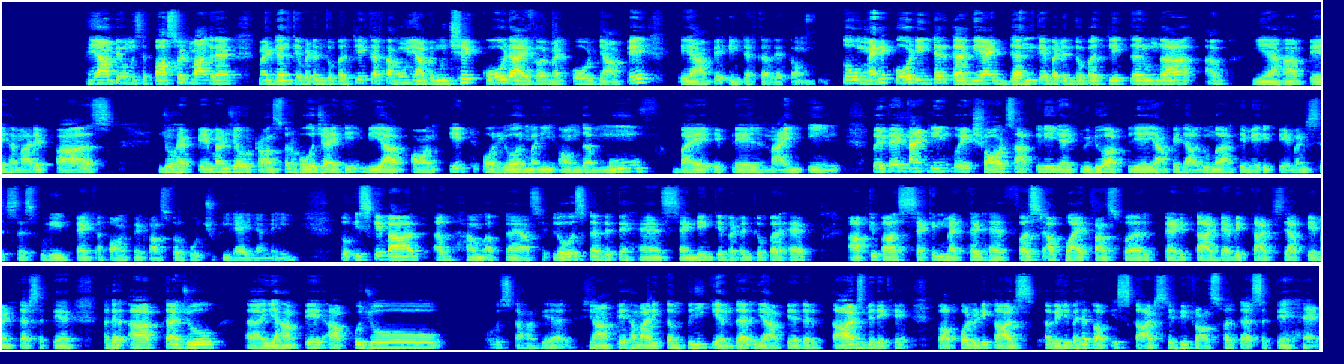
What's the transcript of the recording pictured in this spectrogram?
यहाँ पे वो मुझसे पासवर्ड मांग रहा है। मैं डन के बटन के ऊपर क्लिक करता हूँ। यहाँ पे मुझे कोड आएगा और मैं कोड यहाँ पे यहाँ पे इंटर कर देता हूँ। तो मैंने कोड इंटर कर दिया है। डन के बटन के ऊपर क्लिक करूँगा। अब यहाँ पे हमारे पास जो है पेमेंट जो है वो ट्रांसफ़र हो जाएगी। वी आर ऑन इट और your money on the move by April 19 तो अप्रैल 19 को एक शॉर्ट्स आपके लिए या एक वीडियो आपके लिए यहाँ पे डालूँगा कि मेरी पेमेंट सक्सेसफुली बैंक अकाउंट में ट्रांसफ़र हो चुकी है या नहीं। तो इसके बाद अब हम अपना यहाँ से क्लोज कर देते हैं। सेंडिंग के बटन के ऊपर है। आपके पास सेकंड मेथड है। फ़र्स्ट आप wire transfer credit card debit card से आप पेमेंट कर सकते हैं। अगर आपका जो यहाँ पे आपको जो कहा गया? यहाँ पे हमारी कंपनी के अंदर, यहाँ पे अगर कार्ड्स में देखें तो आपको ऑलरेडी कार्ड्स अवेलेबल है तो आप इस कार्ड से भी ट्रांसफ़र कर सकते हैं।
